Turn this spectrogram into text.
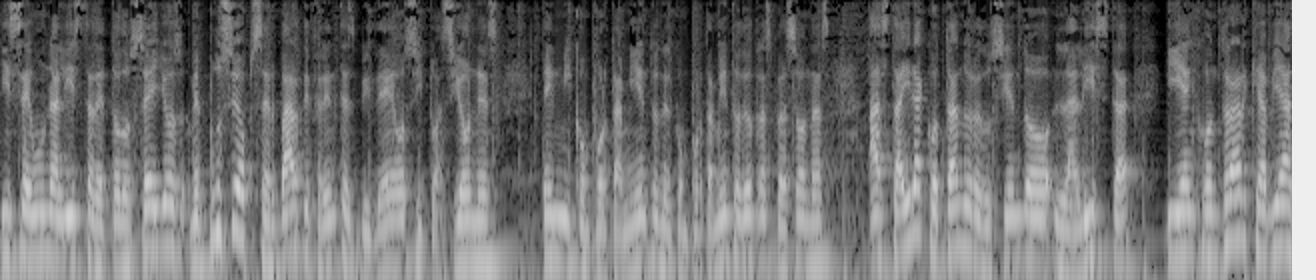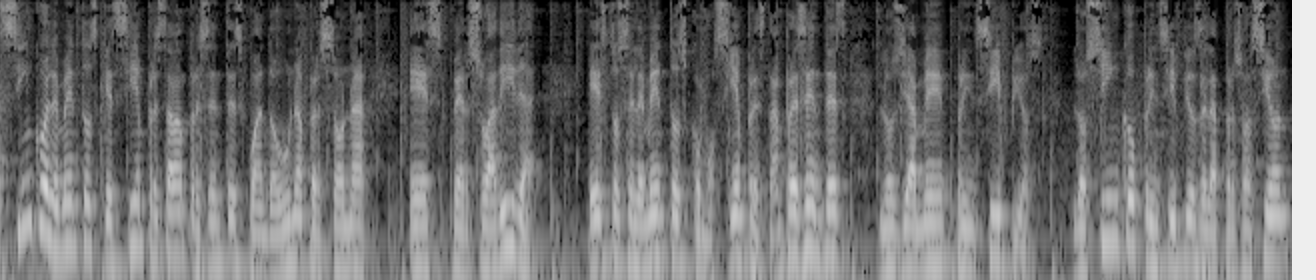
hice una lista de todos ellos, me puse a observar diferentes videos, situaciones en mi comportamiento, en el comportamiento de otras personas, hasta ir acotando y reduciendo la lista y encontrar que había cinco elementos que siempre estaban presentes cuando una persona es persuadida. Estos elementos, como siempre están presentes, los llamé principios. Los cinco principios de la persuasión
